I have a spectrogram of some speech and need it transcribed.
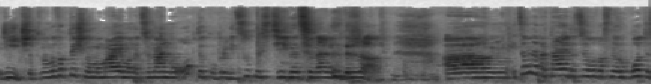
річ, тобто ми фактично ми маємо національну оптику при відсутності національних держав. А, і це мене вертає до цього власне роботи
